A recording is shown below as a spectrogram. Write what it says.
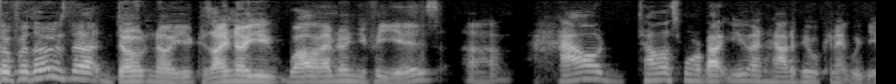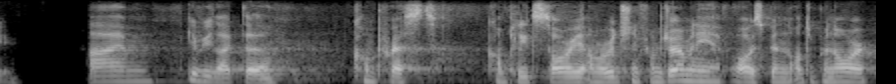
So, for those that don't know you, because I know you well and I've known you for years, um, how tell us more about you and how do people connect with you? I'm give you like the compressed, complete story. I'm originally from Germany. I've always been an entrepreneur.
